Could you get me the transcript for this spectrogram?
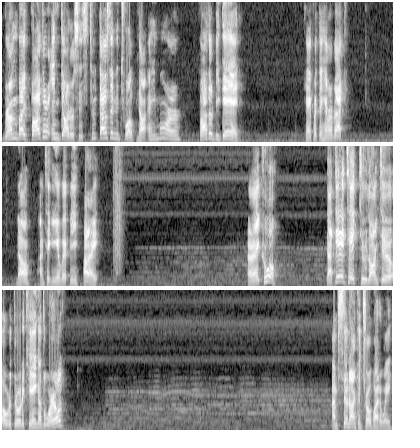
Run by father and daughter since 2012. Not anymore. Father be dead. Can I put the hammer back? No? I'm taking it with me? Alright. Alright, cool. That didn't take too long to overthrow the king of the world. I'm still not in control, by the way.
